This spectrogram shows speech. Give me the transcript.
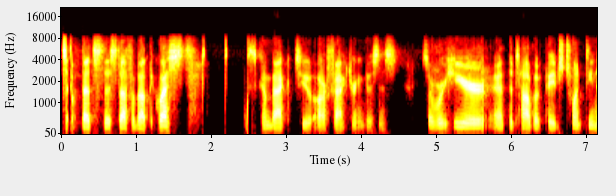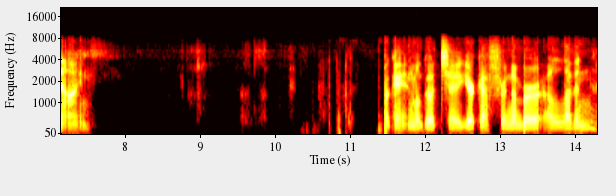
so that's the stuff about the quest. Let's come back to our factoring business. So we're here at the top of page 29. Okay, and we'll go to Yurka for number 11.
